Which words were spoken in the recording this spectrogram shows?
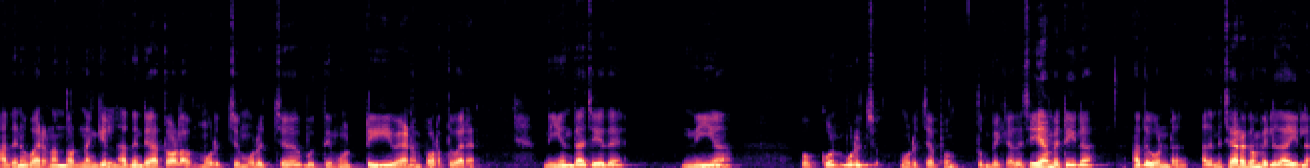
അതിന് വരണം എന്നുണ്ടെങ്കിൽ അതിന്റെ ആ തുള മുറിച്ച് മുറിച്ച് ബുദ്ധിമുട്ടി വേണം പുറത്ത് വരാൻ. നീ എന്താ ചെയ്തേ? നീ ആ കൊക്കോൺ മുറിച്ചു. മുറിച്ചപ്പം തുമ്പിക്ക് അത് ചെയ്യാൻ പറ്റിയില്ല. അതുകൊണ്ട് അതിന്റെ ചിറകം വലുതായില്ല.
